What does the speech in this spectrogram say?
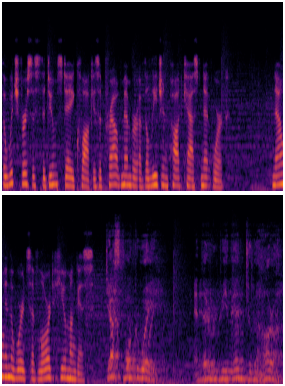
The Witch vs. the Doomsday Clock is a proud member of the Legion Podcast Network. Now in the words of Lord Humungus. Just walk away, and there will be an end to the horror.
